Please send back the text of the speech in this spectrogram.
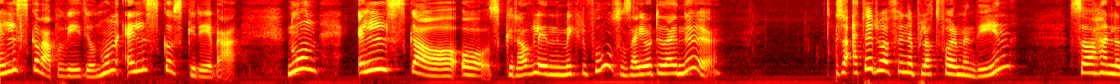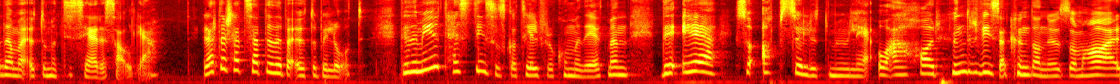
elsker å være på video, noen elsker å skrive. Noen elsker å, å skravle inn mikrofonen, sånn som jeg gjør til deg nå. Så etter du har funnet plattformen din, så handler det om å automatisere salget. Rett og slett sette det på autopilot. Det er mye testing som skal til for å komme dit, men det er så absolutt mulig. Og jeg har hundrevis av kunder nå som har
